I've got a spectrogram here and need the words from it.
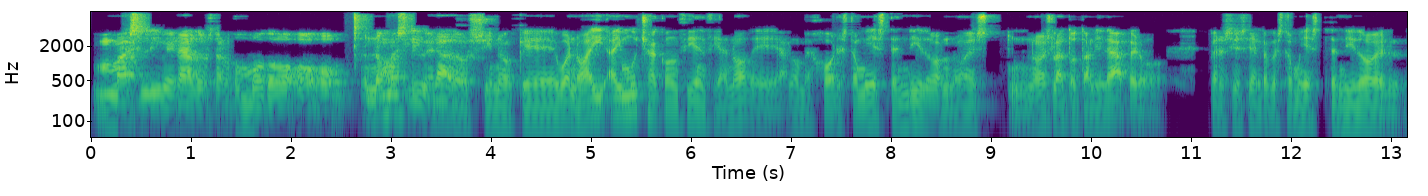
más liberados de algún modo, o, o, no más liberados, sino que, bueno, hay, hay mucha conciencia, ¿no? De a lo mejor está muy extendido, no es, no es la totalidad, pero, pero sí es cierto que está muy extendido el,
